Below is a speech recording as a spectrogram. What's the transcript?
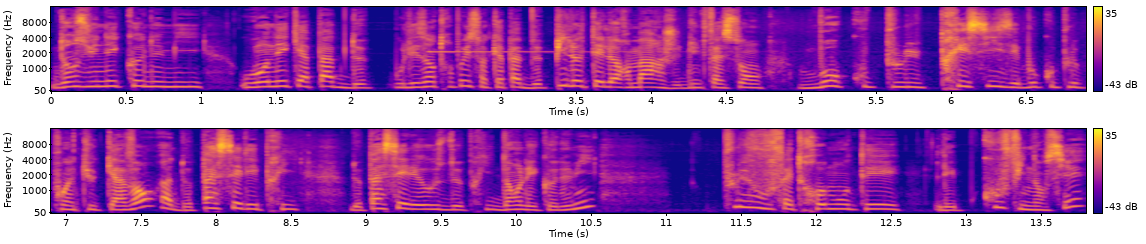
dans une économie où on est capable de où les entreprises sont capables de piloter leurs marges d'une façon beaucoup plus précise et beaucoup plus pointue qu'avant, hein, de passer les prix, de passer les hausses de prix dans l'économie, plus vous faites remonter les coûts financiers,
